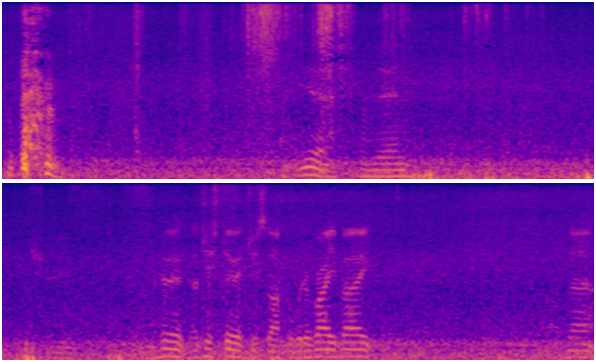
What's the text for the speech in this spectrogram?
Yeah, and then hook, I just do it just like I would a ray bait, like that.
